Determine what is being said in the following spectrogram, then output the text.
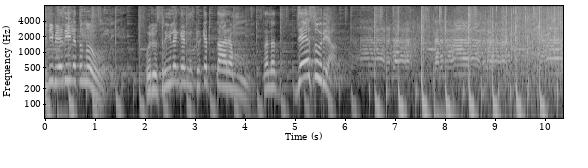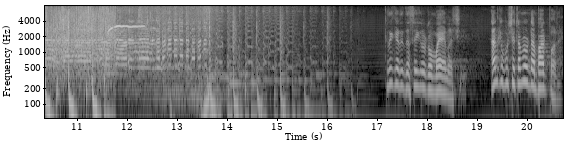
ഇനി വേദിയിലെത്തുന്നു ഒരു ശ്രീലങ്കൻ ക്രിക്കറ്റ് താരം സനത് ജയസൂര്യ கிரிக்கெட் இந்த சீக்கிரம் ரொம்ப எனர்ஜி எனக்கு பிடிச்ச தமிழ் நான் பாட்டு போகிறேன்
